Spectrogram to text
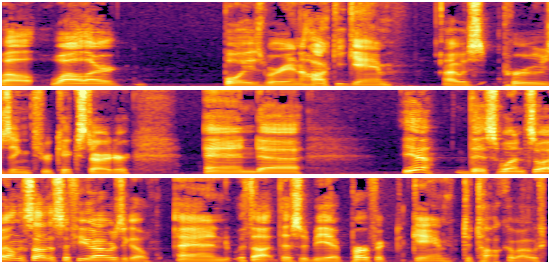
well, while our boys were in a hockey game. I was perusing through Kickstarter, and uh, yeah, this one. So I only saw this a few hours ago, and we thought this would be a perfect game to talk about.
